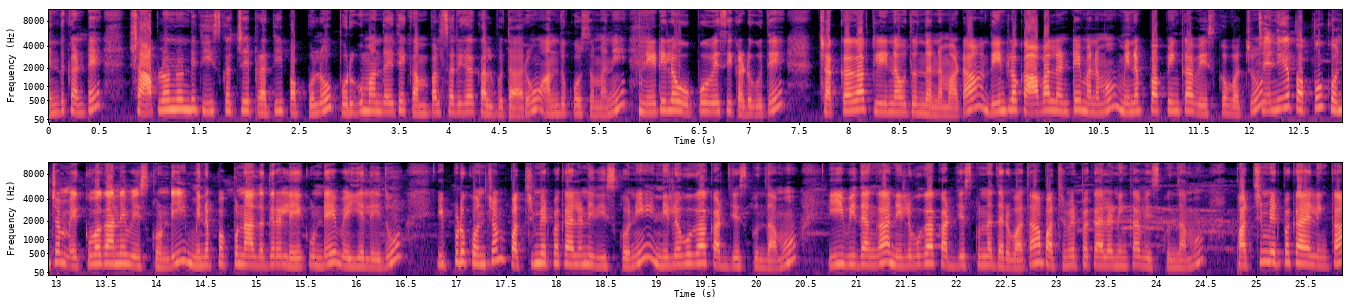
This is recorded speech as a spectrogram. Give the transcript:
ఎందుకంటే షాప్లో నుండి తీసుకొచ్చే ప్రతి పప్పులో పురుగు మందు అయితే కంపల్సరిగా కలుపుతారు. అందుకోసమని నీటిలో ఉప్పు వేసి కడిగితే చక్కగా క్లీన్ అవుతుందన్నమాట. దీంట్లో కావాలంటే మనము మినప్పప్పు ఇంకా వేసుకోవచ్చు. శనగపప్పు కొంచెం ఎక్కువగానే వేసుకోండి. మినపప్పు నా దగ్గర లేకుండే వేయలేదు. ఇప్పుడు కొంచెం పచ్చిమిరపకాయలని తీసుకొని నిలువుగా కట్ చేసుకుందాము. ఈ విధంగా నిలువుగా కట్ చేసుకున్న తర్వాత పచ్చిమిరపకాయలను ఇంకా వేసుకుందాము. పచ్చిమిరపకాయలు ఇంకా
